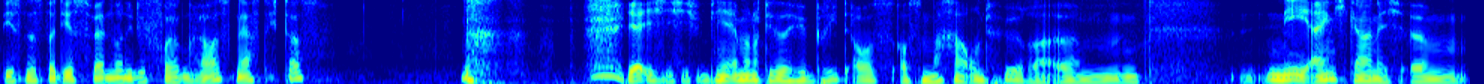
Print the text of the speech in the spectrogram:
Wie ist denn das bei dir, Sven, wenn du die Folgen hörst? Nervt dich das? ja, ich, ich bin ja immer noch dieser Hybrid aus, aus Macher und Hörer. Ähm, nee, eigentlich gar nicht. Ähm,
